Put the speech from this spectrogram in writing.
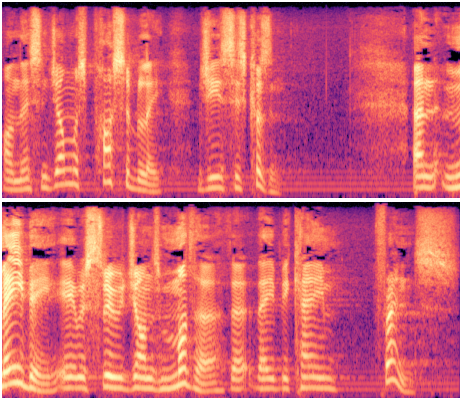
on this, and John was possibly Jesus' cousin. And maybe it was through John's mother that they became friends.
